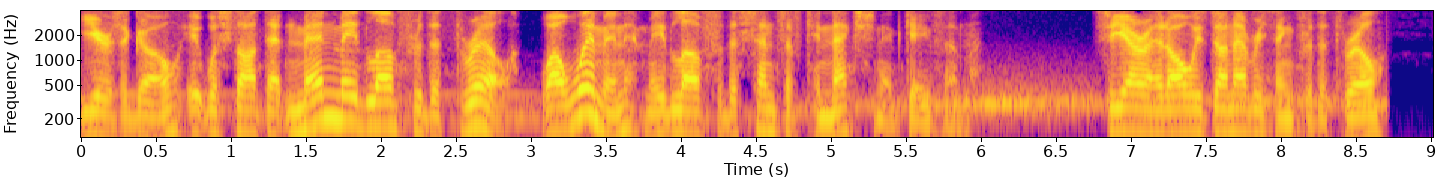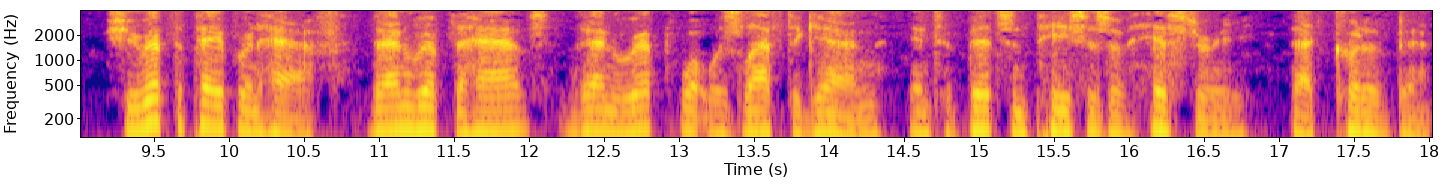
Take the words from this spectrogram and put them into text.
years ago, it was thought that men made love for the thrill, while women made love for the sense of connection it gave them. Sierra had always done everything for the thrill. She ripped the paper in half, then ripped the halves, then ripped what was left again into bits and pieces of history that could have been.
